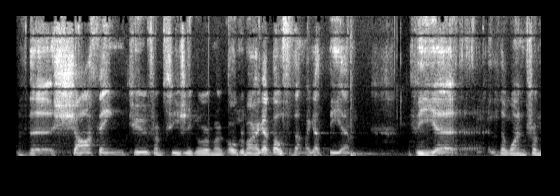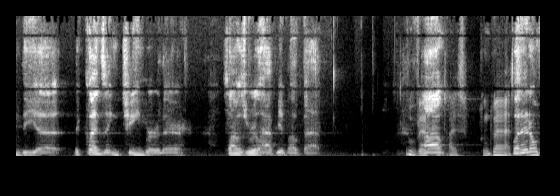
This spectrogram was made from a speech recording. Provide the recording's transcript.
the Shaw thing too from of Orgrimmar. I got both of them. I got the um, the uh, the one from the uh, the cleansing chamber there. So I was real happy about that. Ooh, very Um, nice. Congrats. But I don't.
